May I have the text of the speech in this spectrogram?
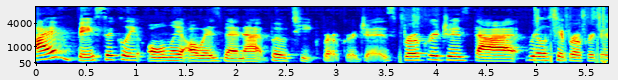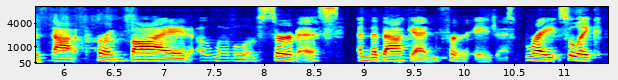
I've basically only always been at boutique brokerages, brokerages that real estate brokerages that provide a level of service in the back end for agents, right? So, like,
